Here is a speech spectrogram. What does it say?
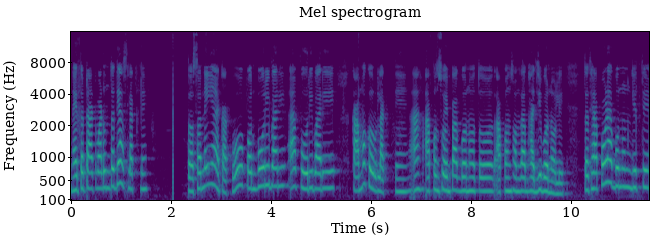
नाही तर ताट वाढून तर द्याच लागते. तसं नाही आहे काकू पण पोरी बारी आ पोरी बारी कामं करू लागते. आ आपण स्वयंपाक बनवतो आपण समजा भाजी बनवली तर त्या पोळ्या बनवून घेते.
